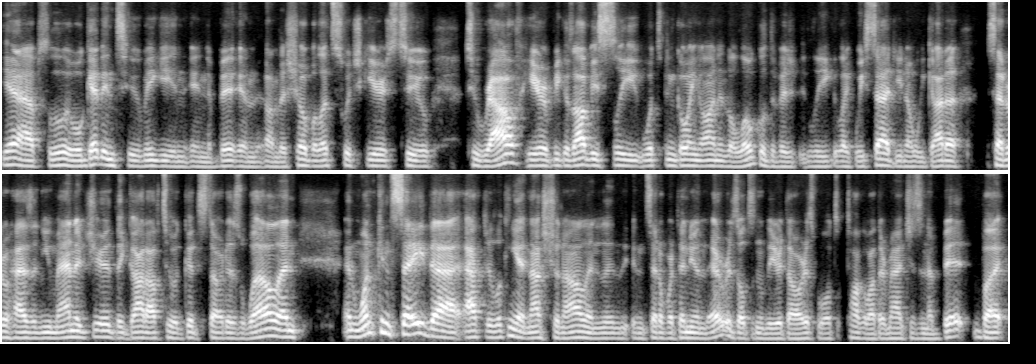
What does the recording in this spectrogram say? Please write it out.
Yeah, absolutely. We'll get into Miggy in, in a bit in, on the show, but let's switch gears to to Ralph here because obviously what's been going on in the local division league, like we said, you know, we got a Cerro has a new manager. They got off to a good start as well, and and one can say that after looking at Nacional and instead of Porteño and their results in the Libertadores, we'll talk about their matches in a bit. But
